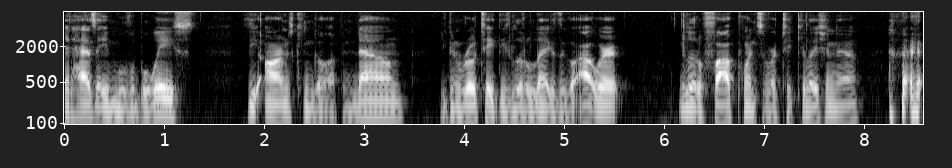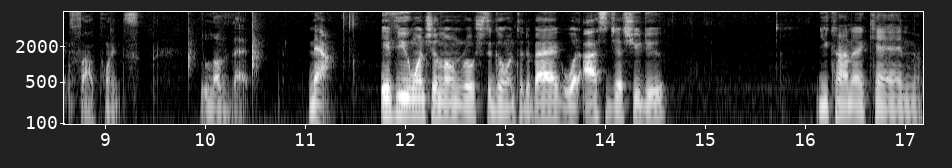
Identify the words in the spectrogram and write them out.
It has a movable waist. The arms can go up and down. You can rotate these little legs to go outward. Your little five points of articulation there. five points. Love that. Now, if you want your lone roach to go into the bag, what I suggest you do you kind of can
